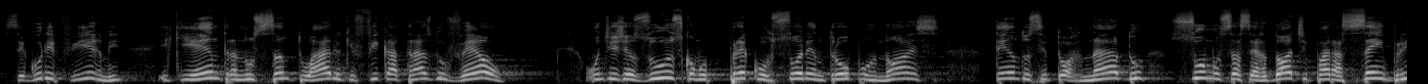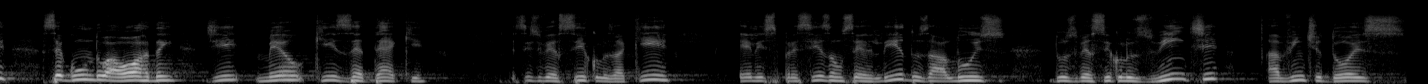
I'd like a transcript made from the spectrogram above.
segura e firme, e que entra no santuário que fica atrás do véu, onde Jesus, como precursor, entrou por nós, tendo se tornado sumo sacerdote para sempre, segundo a ordem de Melquisedeque. Esses versículos aqui, eles precisam ser lidos à luz dos versículos 20 a 22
